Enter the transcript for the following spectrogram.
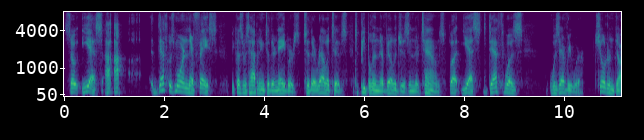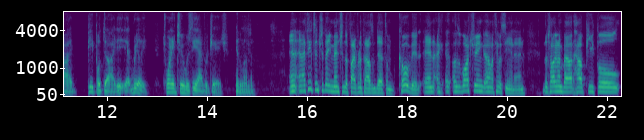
So yes, I, I, death was more in their face because it was happening to their neighbors, to their relatives, to people in their villages, in their towns. But yes, death was was everywhere. Children died, people died. It, it really, 22 was the average age in London. And, and I think it's interesting that you mentioned the 500,000 deaths from COVID. And I, I was watching, um, I think it was CNN, they're talking about how people,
